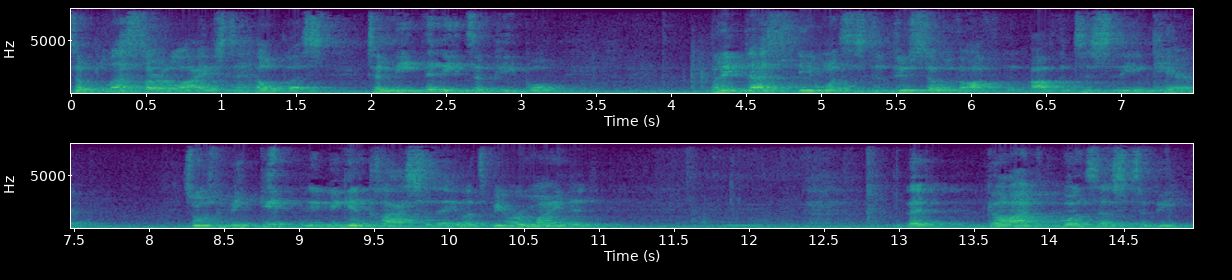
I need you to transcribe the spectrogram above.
to bless our lives, to help us, to meet the needs of people. But he does he wants us to do so with authenticity and care. So as we begin, we begin class today, let's be reminded that God wants us to be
